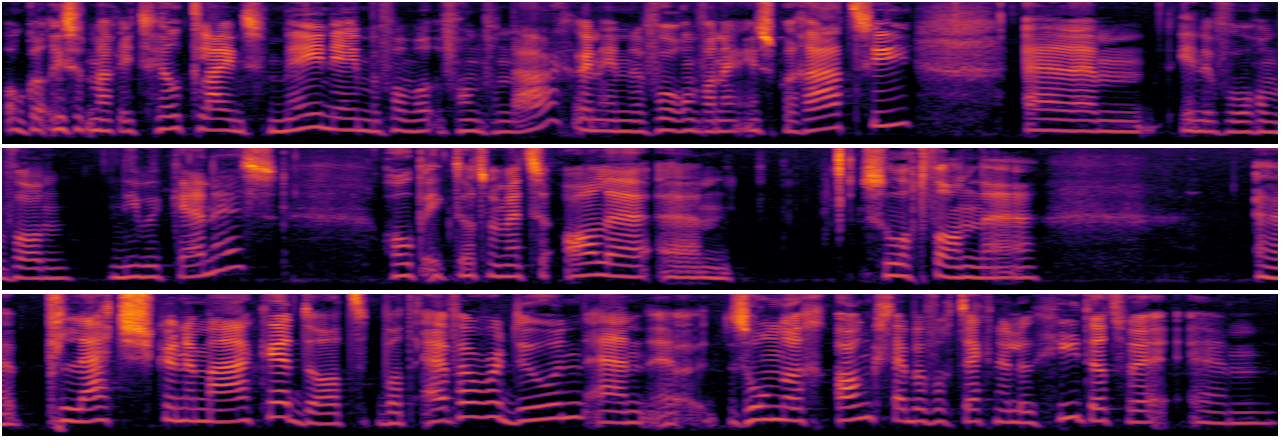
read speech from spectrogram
ook al is het maar iets heel kleins, meenemen van, van vandaag. En in de vorm van een inspiratie. Um, in de vorm van nieuwe kennis. Hoop ik dat we met z'n allen... Um, soort van... Uh, uh, pledge kunnen maken dat whatever we doen en uh, zonder angst hebben voor technologie, dat we um,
